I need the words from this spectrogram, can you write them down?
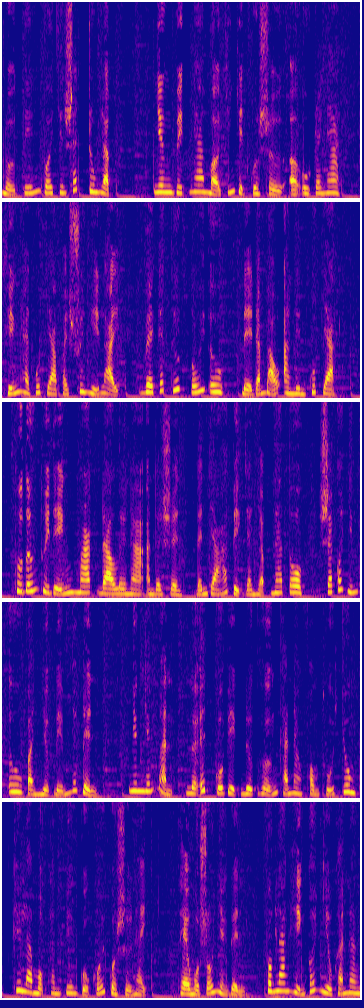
nổi tiếng với chính sách trung lập, nhưng việc Nga mở chiến dịch quân sự ở Ukraine khiến hai quốc gia phải suy nghĩ lại về cách thức tối ưu để đảm bảo an ninh quốc gia. Thủ tướng Thụy Điển Magdalena Andersson đánh giá việc gia nhập NATO sẽ có những ưu và nhược điểm nhất định, nhưng nhấn mạnh lợi ích của việc được hưởng khả năng phòng thủ chung khi là một thành viên của khối quân sự này. Theo một số nhận định, Phần Lan hiện có nhiều khả năng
